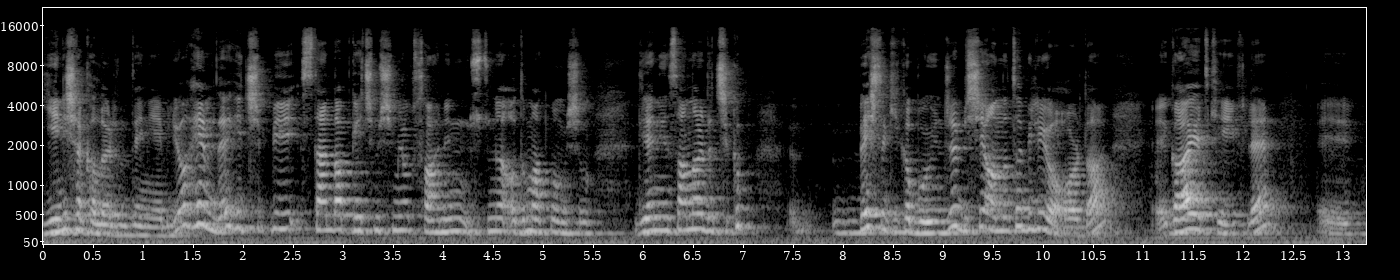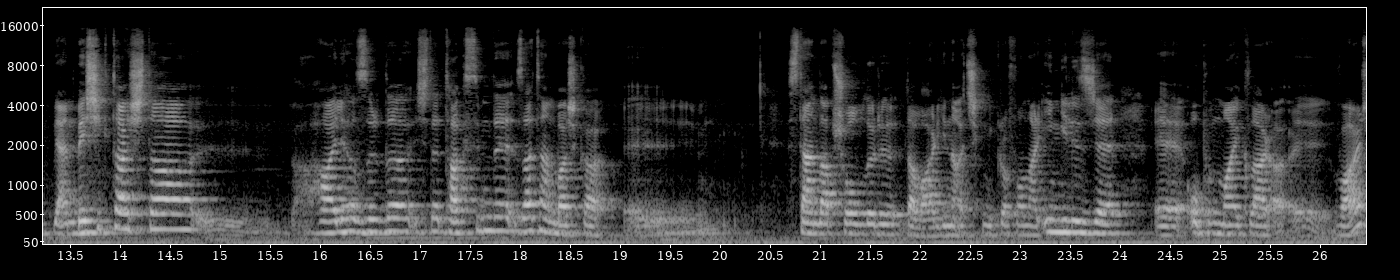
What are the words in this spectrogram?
yeni şakalarını deneyebiliyor. Hem de hiçbir stand-up geçmişim yok, sahnenin üstüne adım atmamışım diyen insanlar da çıkıp 5 dakika boyunca bir şey anlatabiliyor orada. E, gayet keyifli. E, yani Beşiktaş'ta e, hali hazırda işte Taksim'de zaten başka e, stand-up şovları da var. Yine açık mikrofonlar. İngilizce e, open mic'lar e, var.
